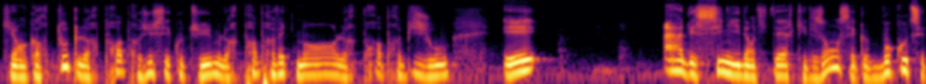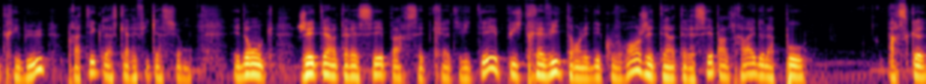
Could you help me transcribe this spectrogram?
qui ont encore toutes leurs propres us et coutumes, leurs propres vêtements, leurs propres bijoux. Et un des signes identitaires qu'ils ont, c'est que beaucoup de ces tribus pratiquent la scarification. Et donc, j'ai été intéressé par cette créativité, et puis très vite, en les découvrant, j'ai été intéressé par le travail de la peau. Parce que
